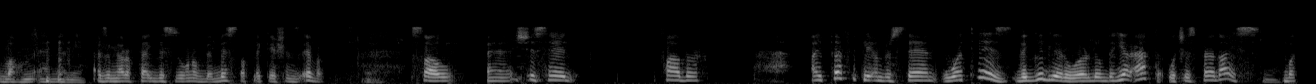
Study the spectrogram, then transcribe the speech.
Allahumma ameen. Ameen. As a matter of fact, this is one of the best applications ever. So uh, she said, Father, I perfectly understand what is the goodly reward of the hereafter, which is paradise. Yeah. But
